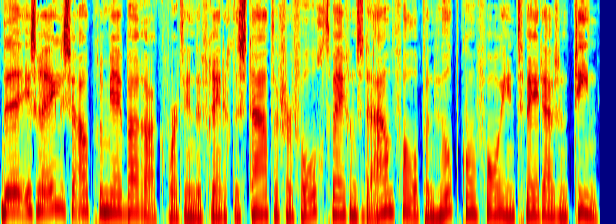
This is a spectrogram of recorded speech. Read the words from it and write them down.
De Israëlische oud-premier Barak wordt in de Verenigde Staten vervolgd wegens de aanval op een hulpconvooi in 2010.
